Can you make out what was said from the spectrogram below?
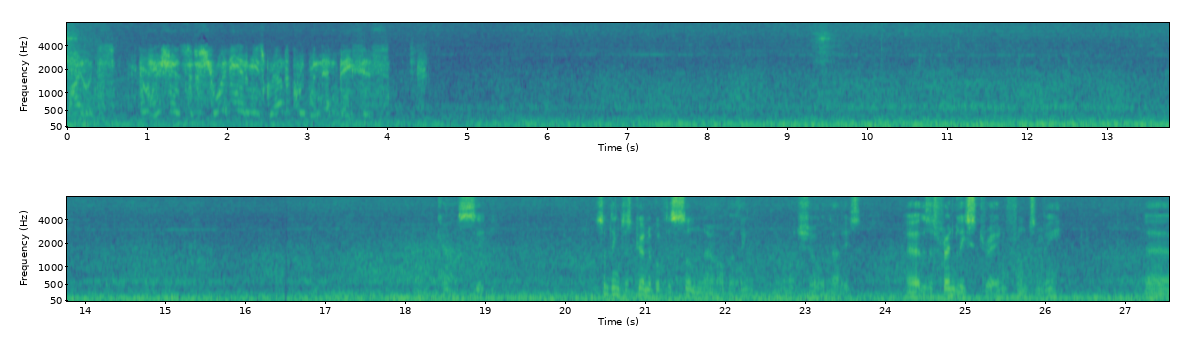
Pilots, your mission is to destroy the enemy's ground equipment and bases. Can't see. Something just going above the sun now, but I think I'm not sure what that is. Uh, there's a friendly straight in front of me. Uh,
